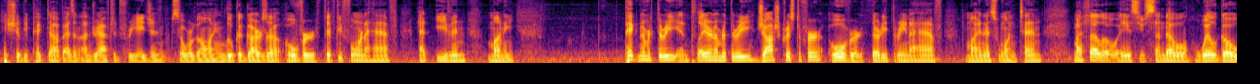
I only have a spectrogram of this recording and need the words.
he should be picked up as an undrafted free agent. So we're going Luka Garza over 54 and a half at even money. Pick number three and player number three, Josh Christopher, over 33 and a half, minus 110. My fellow ASU Sun Devil will go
